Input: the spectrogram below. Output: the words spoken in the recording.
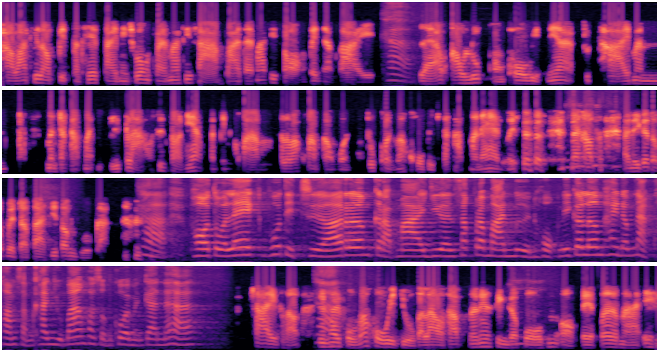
ภาวะที่เราปิดประเทศไปในช่วงไตรมาสที่สามปลายไตรมาสที่สองเป็นอย่างไร แล้วเอาลุกของโควิด เนี่ยสุดท้ายมันมันจะกลับมาอีกหรือเปล่า ซึ่งตอนนี้มันเป็นความเรียกว่าความกังวลของทุกคนว่าโควิดจะกลับมาแน่เลยนะครับ อันนี้ก็ต้องเป็นจับตาที่ต้องดูกัน ค่ะ พอตัวเลขผู้ติดเชื้อเริ่มกลับมาเยือนสักประมาณหมื่นหกนี่ก็เริ่มให้น้ำหนักความสำคัญอยู่บ้างพอสมควรเหมือนกันนะคะ ใช่ครับยังไงผมว่าโควิดอยู่กับเราครับ แล้วเนี่ยสิงคโปร์เพิ่งออก paper มาเอ๊ะ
